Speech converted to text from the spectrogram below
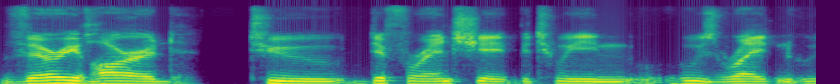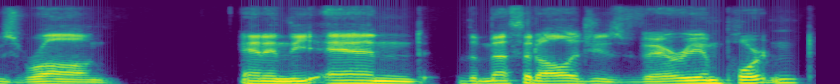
very hard to differentiate between who's right and who's wrong. And in the end, the methodology is very important,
